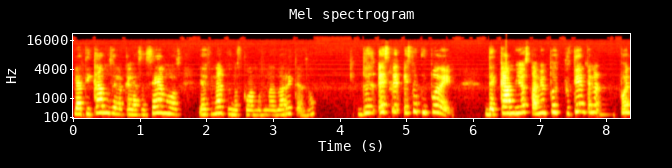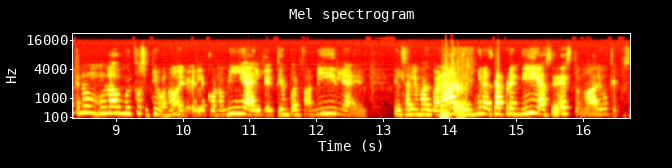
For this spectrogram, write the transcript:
platicamos de lo que las hacemos y al final pues nos comamos unas barritas, ¿no? Entonces, este, este tipo de, de cambios también pues, pues tienen tener, pueden tener un, un, lado muy positivo, ¿no? La economía, el, el, tiempo en familia, el, el sale más barato, y mira, ya aprendí a hacer esto, ¿no? Algo que pues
